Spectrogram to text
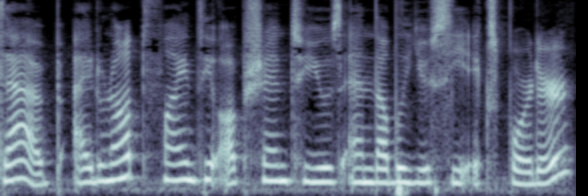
tab, I do not find the option to use NWC exporter,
